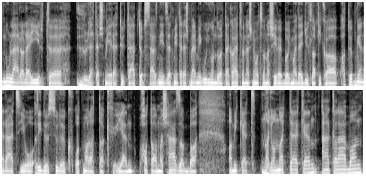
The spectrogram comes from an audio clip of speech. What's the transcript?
nullára leírt ülletes méretű, tehát több száz négyzetméteres, mert még úgy gondolták a 70-es, 80-as években, hogy majd együtt lakik a, a több generáció, az időszülők ott maradtak ilyen hatalmas házakba, amiket nagyon nagy telken általában.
